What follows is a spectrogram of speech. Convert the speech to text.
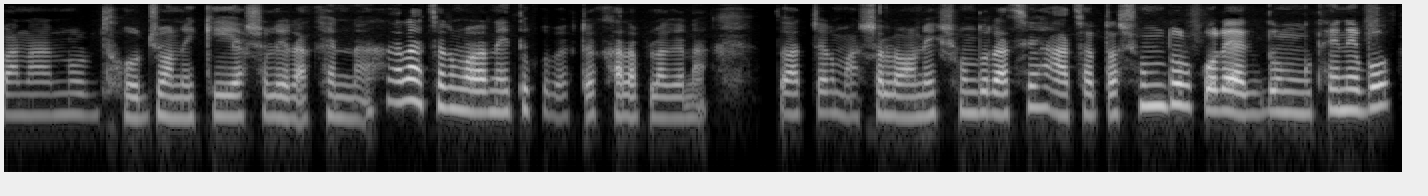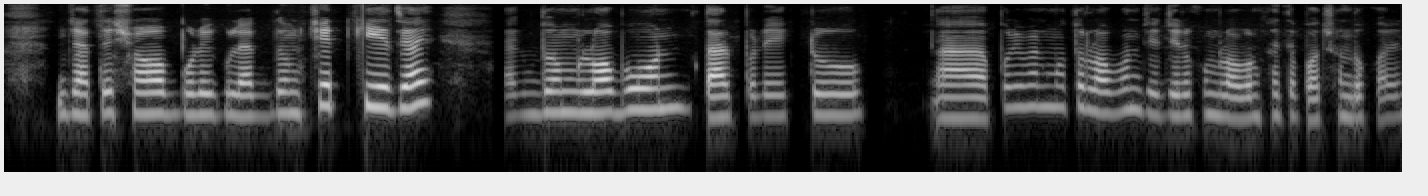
বানানোর ধৈর্য অনেকেই আসলে রাখেন না। আর আচার বানাইতে খুব একটা খারাপ লাগে না। তো আচার মাসাল্লাহ অনেক সুন্দর আছে। আচারটা সুন্দর করে একদম মুথে নেব, যাতে সব বড়িগুলো একদম চেটকিয়ে যায়। একদম লবণ, তারপরে একটু পরিমাণ মতো লবণ, যে যেরকম লবণ খেতে পছন্দ করেন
